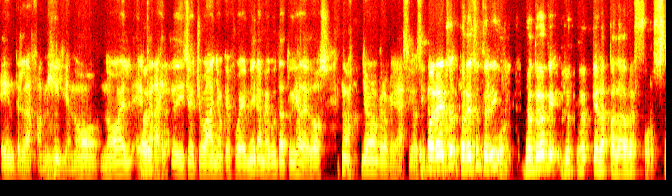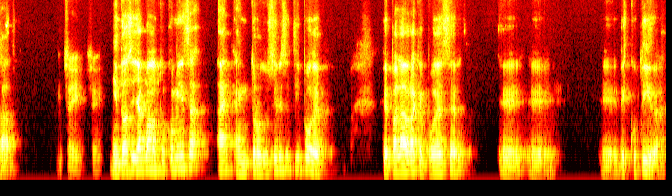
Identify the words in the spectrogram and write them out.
entre la familia, no, no el, el carajito de 18 años que fue, mira, me gusta tu hija de 12. No, yo no creo que haya sido así. Por eso, por eso te digo, yo creo, que, yo creo que la palabra es forzada. Sí, sí. Y entonces ya cuando tú comienzas a, a introducir ese tipo de de palabra que puede ser eh, eh, eh, discutida,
